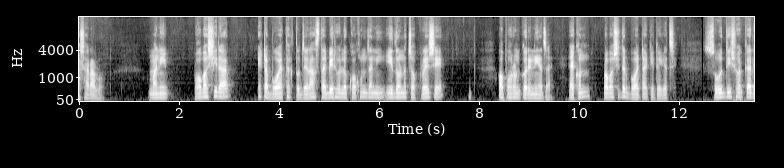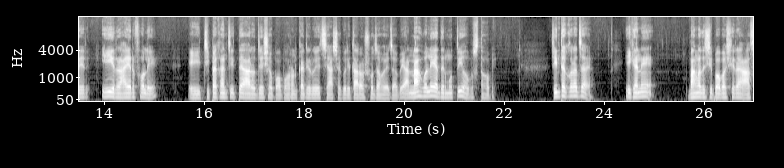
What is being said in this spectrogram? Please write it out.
আশার আলো। মানে প্রবাসীরা এটা বয়ে থাকতো যে রাস্তায় বের হলে কখন জানি এই ধরনের চক্র এসে অপহরণ করে নিয়ে যায়। এখন প্রবাসীদের বয়টা কেটে গেছে। সৌদি সরকারের এই রায়ের ফলে এই চিপাকাঞ্চিতে আরও যেসব অপহরণকারী রয়েছে, আশা করি তারাও সোজা হয়ে যাবে। আর না হলে এদের মতোই অবস্থা হবে। চিন্তা করা যায়, এখানে বাংলাদেশি প্রবাসীরা আস,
